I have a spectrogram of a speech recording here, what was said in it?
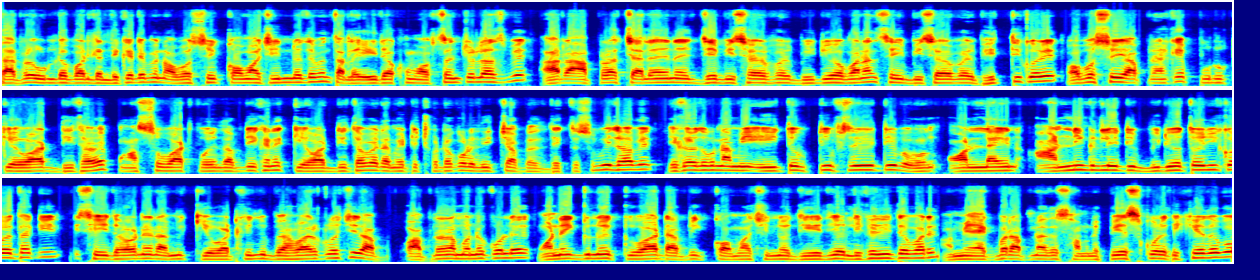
তারপর উল্টো পাল্টে লিখে দেবেন, অবশ্যই কমা চিহ্ন দেবেন, তাহলে এইরকম অপশন চলে আসবে। আর আপনার চ্যানেলে যে বিষয়ের উপর ভিডিও বানান, সেই বিষয়ের উপর ভিত্তি করে অবশ্যই আপনাকে পুরো কেওয়ার্ড দিতে হবে। পাঁচশো ওয়াট পর্যন্ত আপনি এখানে কেওয়ার্ড দিতে হবে। আমি একটু ছোট করে দিচ্ছি, আপনাদের দেখতে সুবিধা হবে। এখানে দেখুন, আমি ইউটিউব টিপস রিলেটিভ এবং অনলাইন আর্নিং রিলেটিভ ভিডিও তৈরি করে থাকি। সেই ধরনের আমি কেওয়ার্ড কিন্তু ব্যবহার করেছি। আপনারা মনে করলে অনেকগুলো কেওয়ার্ড আপনি কমা চিহ্ন দিয়ে দিয়ে লিখে নিতে পারেন। আমি একবার আপনাদের সামনে পেস্ট করে দেখিয়ে দেবো।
